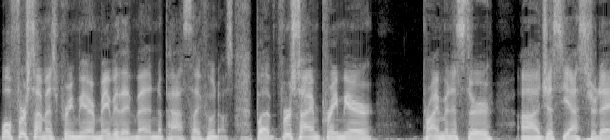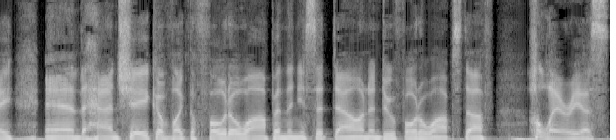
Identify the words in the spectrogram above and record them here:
well, first time as Premier. Maybe they've met in a past life. Who knows? But first time Premier, Prime Minister, uh, just yesterday. And the handshake of like the photo op and then you sit down and do photo op stuff. Hilarious.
